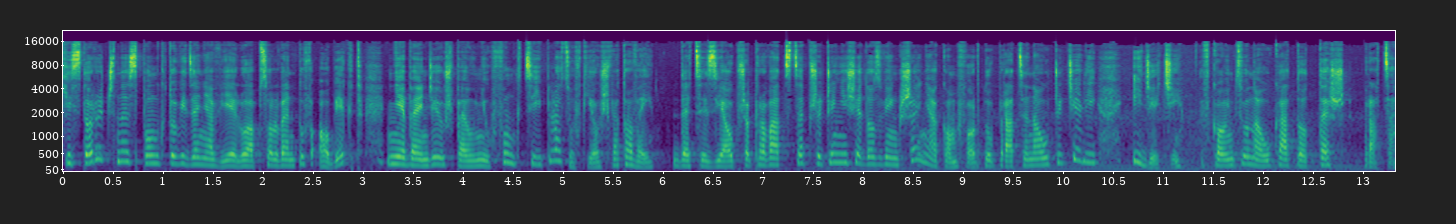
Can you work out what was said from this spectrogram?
Historyczny z punktu widzenia wielu absolwentów obiekt nie będzie już pełnił funkcji placówki oświatowej. Decyzja o przeprowadzce przyczyni się do zwiększenia komfortu pracy nauczycieli i dzieci. W końcu nauka to też praca.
